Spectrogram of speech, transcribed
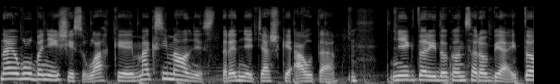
Najobľúbenejšie sú ľahké, maximálne stredne ťažké autá. Niektorí dokonca robia aj to,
